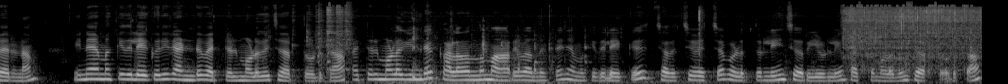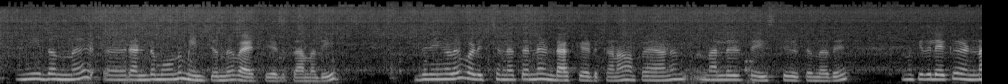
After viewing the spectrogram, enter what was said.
വരണം. പിന്നെ നമുക്കിതിലേക്കൊരു രണ്ട് വറ്റൽമുളക് ചേർത്ത് കൊടുക്കാം. വറ്റൽമുളകിന്റെ കളറൊന്ന് മാറി വന്നിട്ട് നമുക്കിതിലേക്ക് ചതച്ച് വെച്ച വെളുത്തുള്ളിയും ചെറിയുള്ളിയും പച്ചമുളകും ചേർത്ത് കൊടുക്കാം. ഇനി ഇതൊന്ന് രണ്ട് മൂന്ന് മിനിറ്റ് ഒന്ന് വഴറ്റിയെടുത്താൽ മതി. ഇത് നിങ്ങൾ വെളിച്ചെണ്ണ തന്നെ ഉണ്ടാക്കിയെടുക്കണം. അപ്പോഴാണ് നല്ലൊരു ടേസ്റ്റ് കിട്ടുന്നത്. നമുക്കിതിലേക്ക് എണ്ണ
